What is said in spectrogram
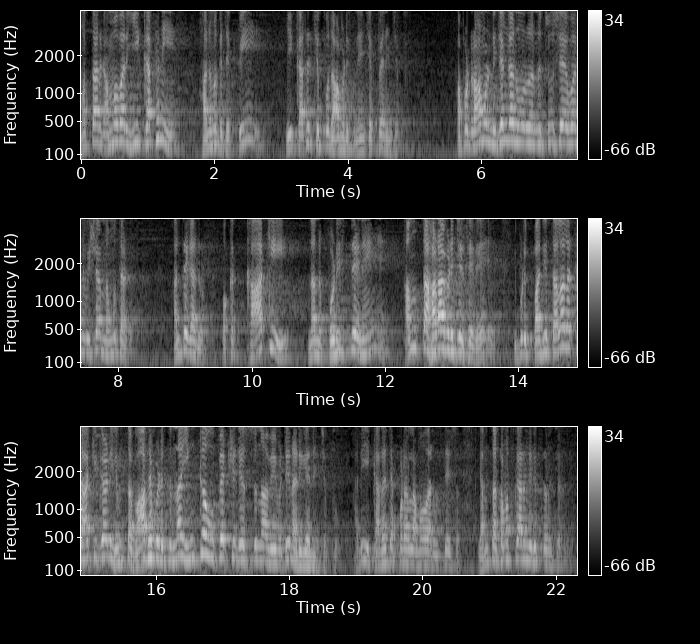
మొత్తానికి అమ్మవారు ఈ కథని హనుమకు చెప్పి ఈ కథ చెప్పు రాముడికి. నేను చెప్పానని చెప్పు. అప్పుడు రాముడు నిజంగా నువ్వు నన్ను చూసేవు అనే విషయాన్ని నమ్ముతాడు. అంతేకాదు ఒక కాకి నన్ను పొడిస్తేనే అంత హడావిడి చేసేవే? ఇప్పుడు పది తలల కాకిగాడు ఎంత బాధ పెడుతున్నా ఇంకా ఉపేక్ష చేస్తున్నావేమిటి అని అడిగానని చెప్పు. అది ఈ కథ చెప్పడంలో అమ్మవారి ఉద్దేశం. ఎంత చమత్కారంగా చెప్తున్నా చూడండి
